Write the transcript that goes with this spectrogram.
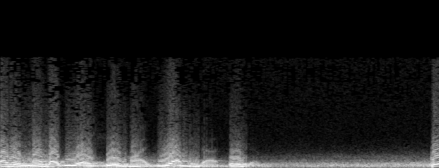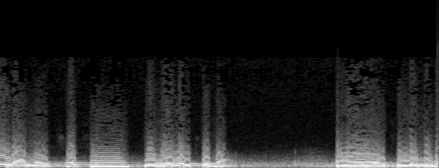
အဲ့ဒီမန္တကြီးရဲ့ရှေ့မှာရနေတာတွေ့တယ်တွေ့တာနဲ့ချက်ချင်းကြည်ငြိမ်လို့ဖြစ်တာအဲရှင်ဒီက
